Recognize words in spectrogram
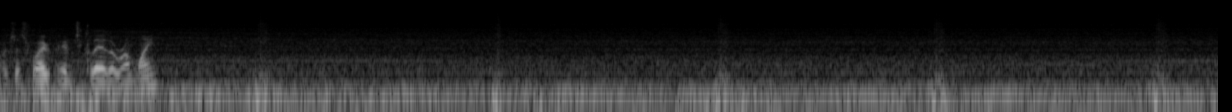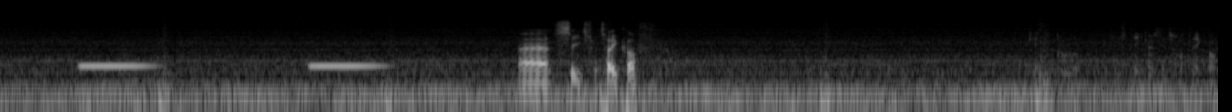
I'll just wait for him to clear the runway. And cease for takeoff. Cabin crew, please take your seats for takeoff.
